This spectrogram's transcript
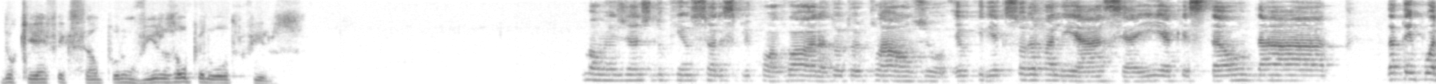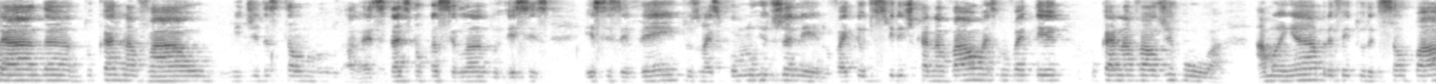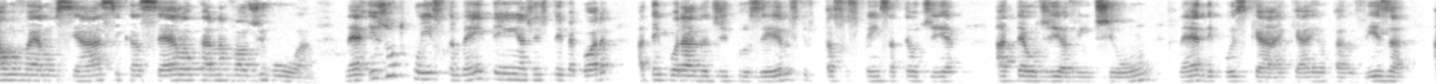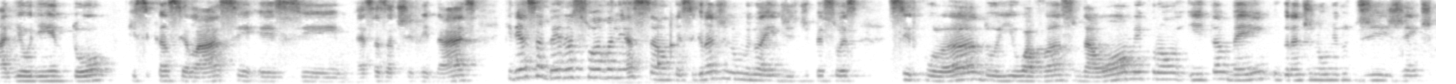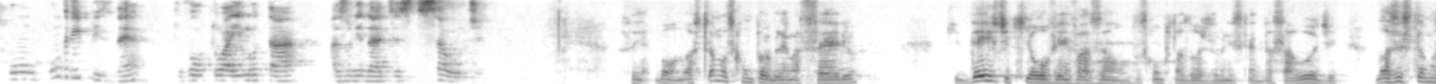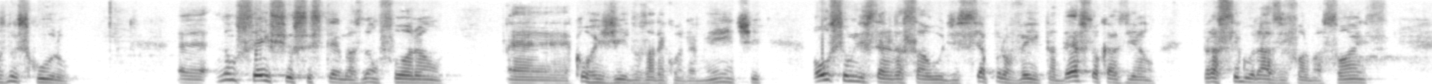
do que a infecção por um vírus ou pelo outro vírus. Bom, e diante do que o senhor explicou agora, doutor Cláudio, eu queria que o senhor avaliasse aí a questão da, da temporada, do carnaval, medidas estão, as cidades estão cancelando esses, esses eventos, mas como no Rio de Janeiro, vai ter o desfile de carnaval, mas não vai ter o carnaval de rua. Amanhã a Prefeitura de São Paulo vai anunciar se cancela o carnaval de rua. Né? E junto com isso também tem, a gente teve agora a temporada de cruzeiros, que está suspensa até o dia até o dia 21, né? depois que a, que a Anvisa ali orientou que se cancelasse esse, essas atividades. Queria saber da sua avaliação, com esse grande número aí de, de pessoas circulando e o avanço da Ômicron e também o grande número de gente com, com gripe, né? Que voltou a lotar as unidades de saúde. Sim. Bom, nós estamos com um problema sério que desde que houve a invasão dos computadores do Ministério da Saúde, nós estamos no escuro. É, não sei se os sistemas não foram é, corrigidos adequadamente, ou se o Ministério da Saúde se aproveita desta ocasião para segurar as informações.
